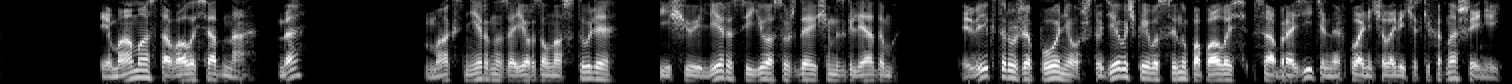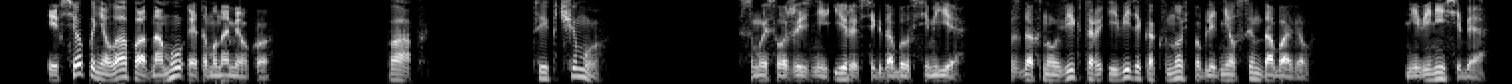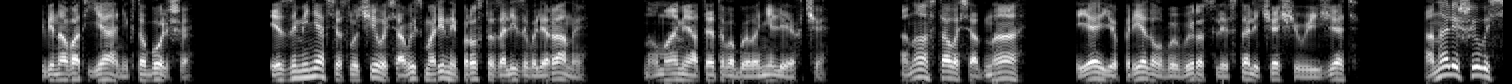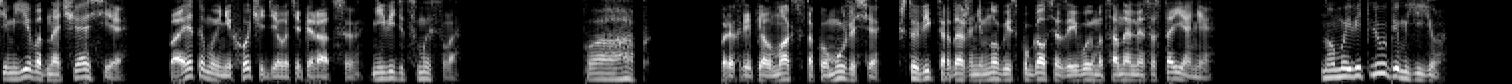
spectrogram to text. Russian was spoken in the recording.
И мама оставалась одна, да? Макс нервно заерзал на стуле, еще и Лера с ее осуждающим взглядом. Виктор уже понял, что девочка его сыну попалась сообразительная в плане человеческих отношений, и все поняла по одному этому намеку. «Пап, ты к чему?» Смысл жизни Иры всегда был в семье. Вздохнул Виктор и, видя, как вновь побледнел сын, добавил. «Не вини себя. Виноват я, никто больше. Из-за меня все случилось, а вы с Мариной просто зализывали раны. Но маме от этого было не легче. Она осталась одна, я ее предал, вы выросли, стали чаще уезжать. Она лишилась семьи в одночасье, поэтому и не хочет делать операцию, не видит смысла. «Пап!» — прохрипел Макс в таком ужасе, что Виктор даже немного испугался за его эмоциональное состояние. «Но мы ведь любим ее.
